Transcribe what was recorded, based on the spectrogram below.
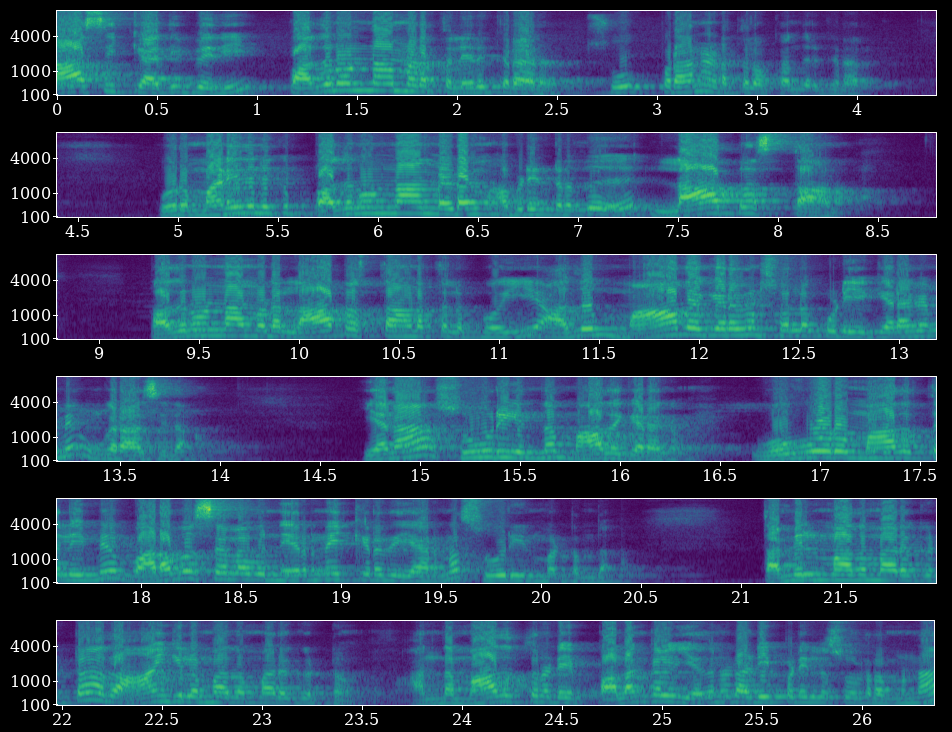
ராசிக்கு அதிபதி பதினொன்றாம் இடத்துல இருக்கிறாரு. சூப்பரான இடத்துல உட்காந்துருக்கிறாரு ஒரு மனிதனுக்கு பதினொன்றாம் இடம் அப்படின்றது லாபஸ்தானம். பதினொன்றாம் இடம் லாபஸ்தானத்தில் போய் அது மாத கிரகம்னு சொல்லக்கூடிய கிரகமே உங்கள் ராசி தான் ஏன்னா சூரியன் தான் மாத கிரகம். ஒவ்வொரு மாதத்துலேயுமே வரவு செலவு நிர்ணயிக்கிறது யாருன்னா சூரியன் மட்டும்தான். தமிழ் மாதமாக இருக்கட்டும் அது ஆங்கில மாதமாக இருக்கட்டும். அந்த மாதத்தினுடைய பலங்கள் எதனோட அடிப்படையில் சொல்கிறோம்னா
